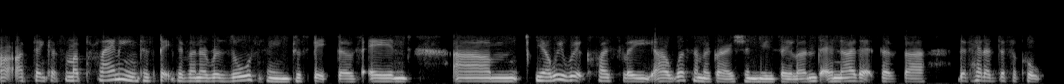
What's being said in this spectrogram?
I think it's from a planning perspective and a resourcing perspective. And, um, you know, we work closely uh, with Immigration New Zealand and know that they've, uh, they've had a difficult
